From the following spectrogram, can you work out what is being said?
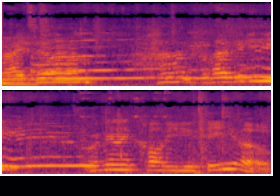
hi to him. Hi, buddy. We're gonna call you Theo.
